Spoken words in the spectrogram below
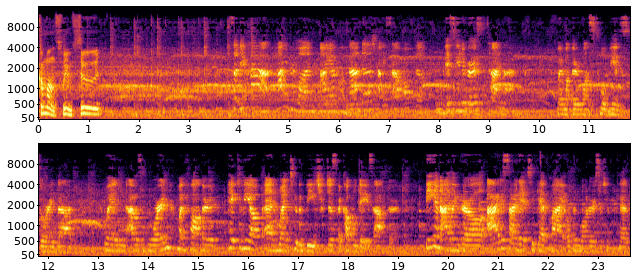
Come on, swimsuit. Hi everyone, I am Amanda Chalisa of the Miss Universe Thailand. My mother once told me a story that when I was born, my father picked me up and went to the beach just a couple days after. Being an island girl, I decided to get my open water certificate.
